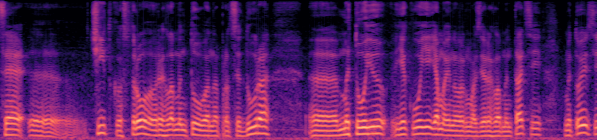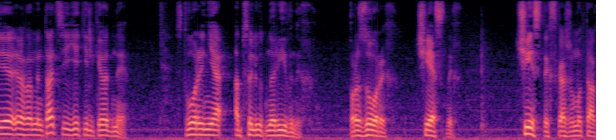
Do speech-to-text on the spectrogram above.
Це е, чітко, строго регламентована процедура, е, метою якої, я маю на увазі регламентації, метою цієї регламентації є тільки одне: створення абсолютно рівних, прозорих, чесних, чистих, скажімо так,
